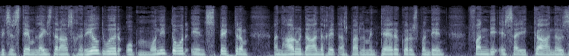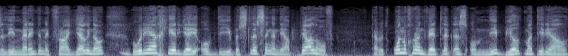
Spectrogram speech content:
wie se stem luisteraars gereeld hoor op Monitor en Spectrum in haar hoedanigheid as parlementêre korrespondent van die SAIK. Nou Zelene Merrington, ek vra jou nou, hoe reageer jy op die beslissing in die Appelhof dat dit ongrondwettig is om nie beeldmateriaal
